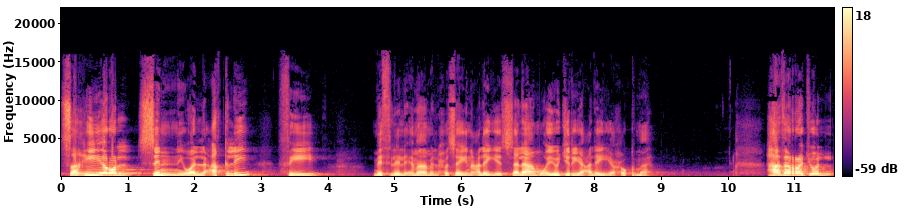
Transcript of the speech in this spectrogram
صغير السن والعقل في مثل الإمام الحسين عليه السلام ويجري عليه حكمه. هذا الرجل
